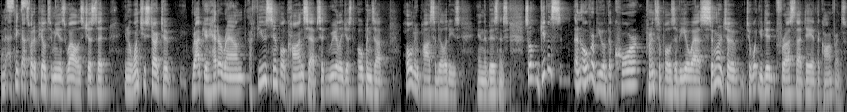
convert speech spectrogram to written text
And I think that's what appealed to me as well. Is just that you know once you start to wrap your head around a few simple concepts, it really just opens up whole new possibilities in the business. So, give us an overview of the core principles of EOS, similar to, to what you did for us that day at the conference.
